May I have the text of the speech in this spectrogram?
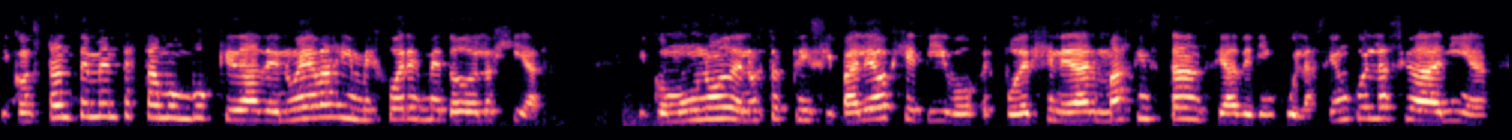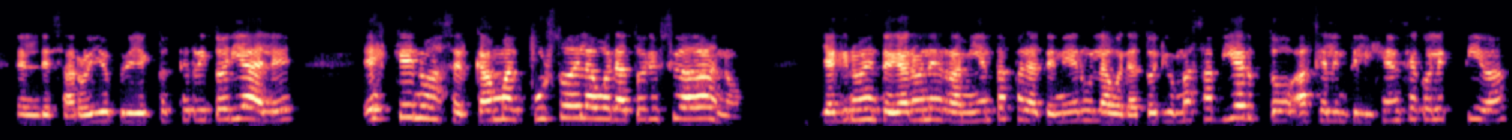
y constantemente estamos en búsqueda de nuevas y mejores metodologías. Y como uno de nuestros principales objetivos es poder generar más instancias de vinculación con la ciudadanía en el desarrollo de proyectos territoriales, es que nos acercamos al curso de laboratorio ciudadano, ya que nos entregaron herramientas para tener un laboratorio más abierto hacia la inteligencia colectiva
